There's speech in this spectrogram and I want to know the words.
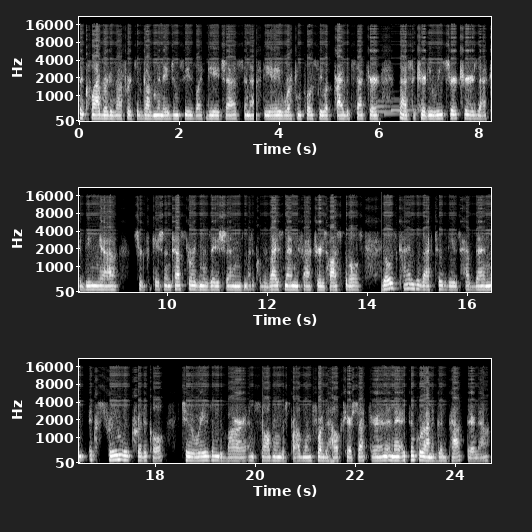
the collaborative efforts of government agencies like DHS and FDA working closely with private sector uh, security researchers, academia, certification and test organizations, medical device manufacturers, hospitals. Those kinds of activities have been extremely critical to raising the bar and solving this problem for the healthcare sector. And, and I think we're on a good path there now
